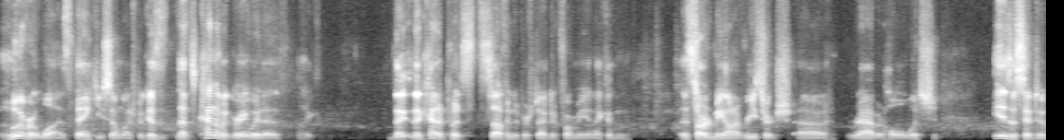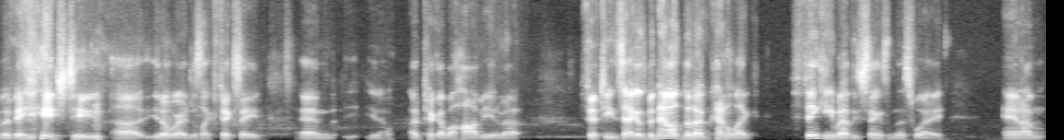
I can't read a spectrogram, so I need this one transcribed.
whoever it was thank you so much because that's kind of a great way to like that, that kind of puts stuff into perspective for me and i can it started me on a research uh, rabbit hole which is a symptom of adhd uh, you know where i just like fixate and you know i pick up a hobby in about 15 seconds. But now that i'm kind of like thinking about these things in this way and i'm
